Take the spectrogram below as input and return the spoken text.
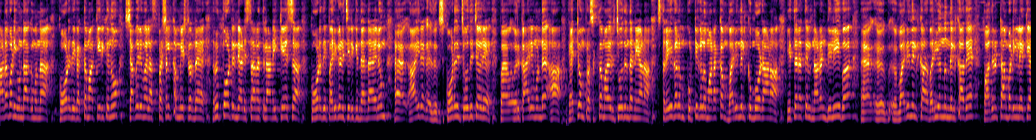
നടപടി ഉണ്ടാകുമെന്ന് കോടതി വ്യക്തമാക്കിയിരിക്കുന്നു. ശബരിമല സ്പെഷ്യൽ കമ്മീഷണറുടെ റിപ്പോർട്ടിന്റെ അടിസ്ഥാനത്തിലാണ് ഈ കേസ് കോടതി പരിഗണിച്ചിരിക്കുന്നത്. എന്തായാലും ആയിര കോടതി ചോദിച്ച ഒരു ഒരു കാര്യമുണ്ട്. ആ ഏറ്റവും പ്രസക്തമായ ഒരു ചോദ്യം തന്നെയാണ്. സ്ത്രീകളും കുട്ടികളും അടക്കം വരി നിൽക്കുമ്പോഴാണ് ഇത്തരത്തിൽ നടൻ ദിലീപ് വരി നിൽക്കാ വരിയൊന്നും നിൽക്കാതെ പതിനെട്ടാം പടിയിലേക്ക്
